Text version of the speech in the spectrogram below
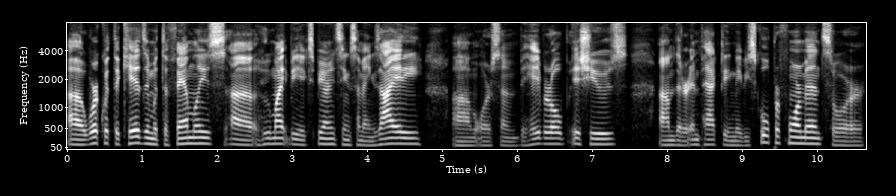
uh, work with the kids and with the families uh, who might be experiencing some anxiety um, or some behavioral issues um, that are impacting maybe school performance or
